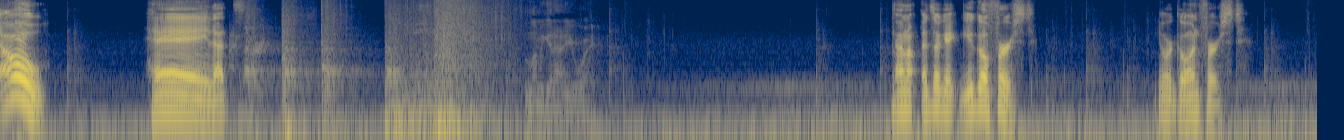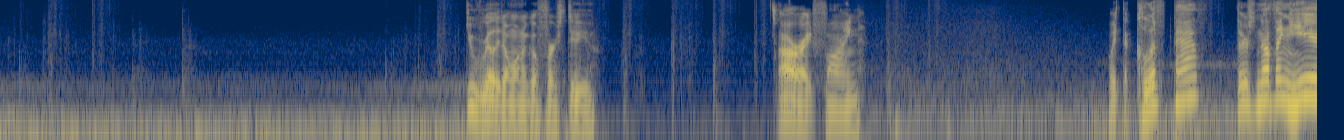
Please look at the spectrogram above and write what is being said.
Oh! Hey, that's... Let me get out of your way. No, no, it's okay. You go first. You are going first. You really don't want to go first, do you? Alright, fine. Wait, the cliff path? There's nothing here!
